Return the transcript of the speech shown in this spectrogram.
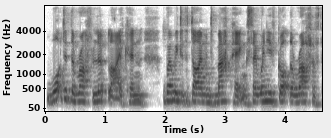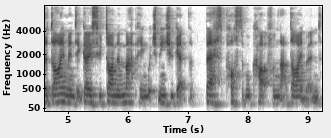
What did the rough look like? And when we did the diamond mapping, so when you've got the rough of the diamond, it goes through diamond mapping, which means you get the best possible cut from that diamond.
